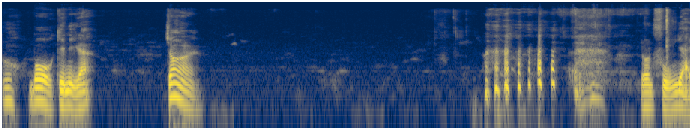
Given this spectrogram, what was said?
โอ้โบกินอีกแล้วจ้อยโดนฝูงใหญ่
